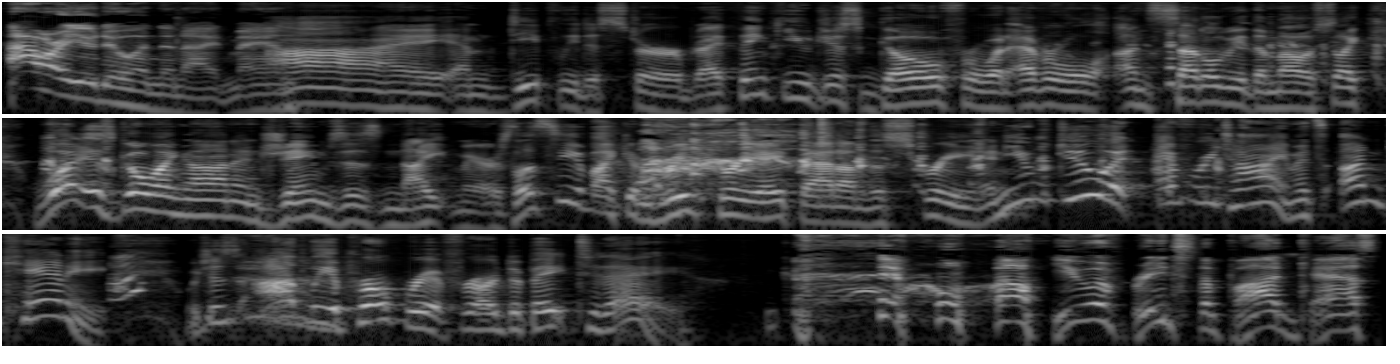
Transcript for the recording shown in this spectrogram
How are you doing tonight, man? I am deeply disturbed. I think you just go for whatever will unsettle me the most. Like, what is going on in James's nightmares? Let's see if I can recreate that on the screen. And you do it every time. It's uncanny, which is oddly appropriate for our debate today. well, you have reached the podcast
